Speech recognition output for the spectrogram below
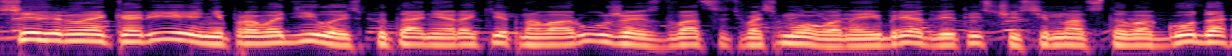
Северная Корея не проводила испытания ракетного оружия с 28 ноября 2017 года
